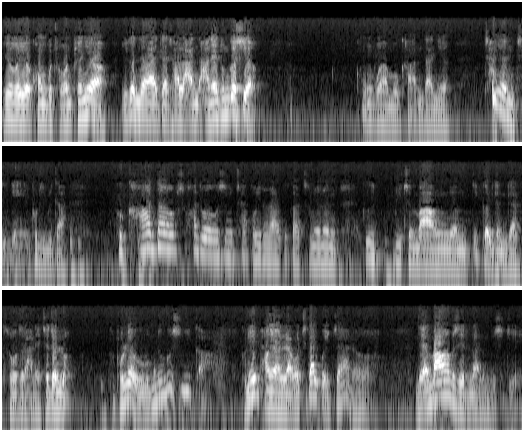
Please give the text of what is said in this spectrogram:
이거, 이거 공부 좋은 편이여. 이건 내가 일단 잘안 안 해둔 것이여. 공부가 뭐 간단이여. 자연 진경이 불입이다. 그 간단 없어 화두가 의심이 자꾸 일어날 것 같으면은 그 일체 망념 띠끌 경계가 들어오들 안에 저절로. 그 본래 없는 것이니까. 그니 방해하려고 치달고 있지 않아. 내 마음에서 일어나는 것이지.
